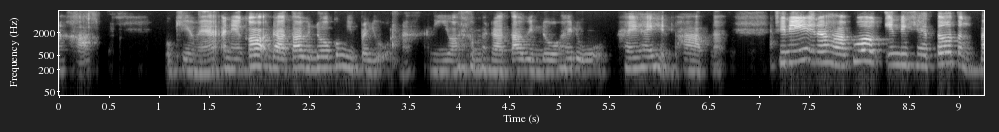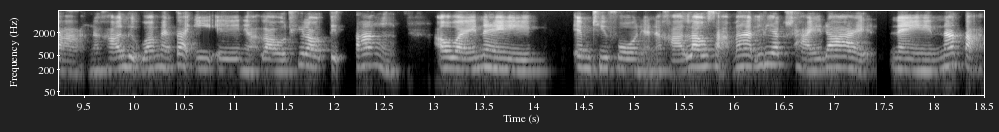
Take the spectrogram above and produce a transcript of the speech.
นะคะ โอเคไหมอันนี้ก็ Data Window ก็มีประโยชน์นะ อันนี้ย้อนกลับมา Data Window ให้ดูให้ให้เห็นภาพนะ ทีนี้นะคะพวกอินดิเคเตอร์ต่างๆนะคะ หรือว่าแม้แต่ EA เนี่ย เราที่เราติดตั้งเอาไว้ใน MT4 เนี่ยนะคะ เราสามารถเรียกใช้ได้ในหน้าต่าง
